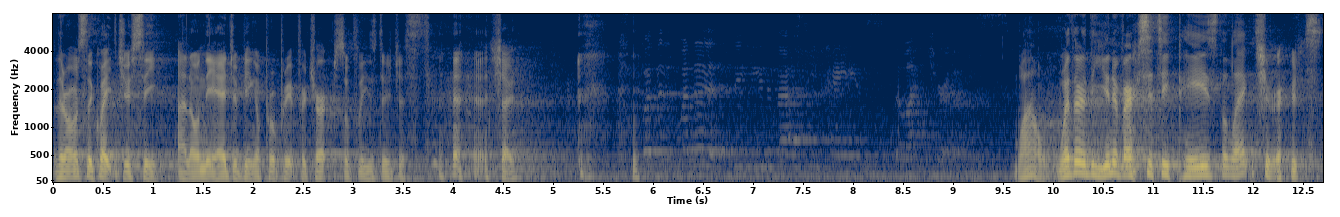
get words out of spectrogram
They're obviously quite juicy and on the edge of being appropriate for church, so please do just shout. Wow, whether the university pays the lecturers.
